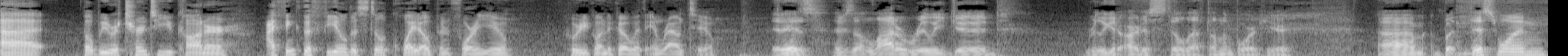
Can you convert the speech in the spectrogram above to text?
Uh, but we return to you, Connor. I think the field is still quite open for you. Who are you going to go with in round two? It is. There's a lot of really good, really good artists still left on the board here. Um, but this one,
